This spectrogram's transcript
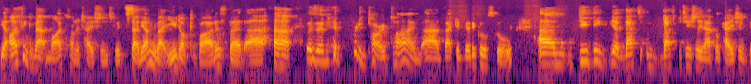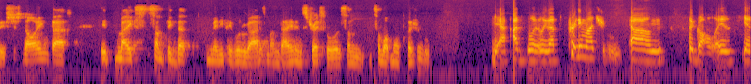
yeah, I think about my connotations with study. I don't know about you, Dr. Vidas, but uh, it was a pretty torrid time uh, back in medical school. Um, do you think yeah, that's that's potentially an application for this, just knowing that it makes something that many people regard as mundane and stressful as some somewhat more pleasurable? Yeah, absolutely. That's pretty much um, the goal. Is you know,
